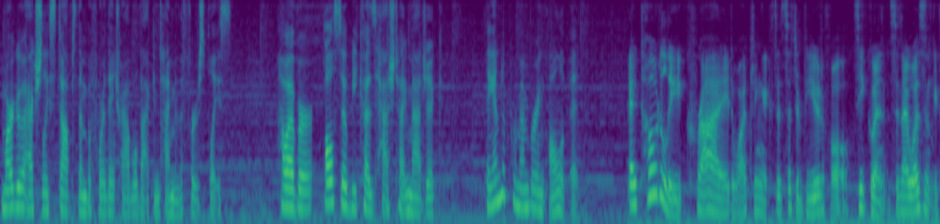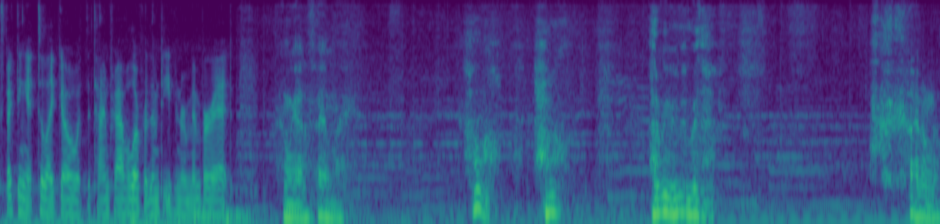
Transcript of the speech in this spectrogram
Margo actually stops them before they travel back in time in the first place. However, also because hashtag magic, they end up remembering all of it. I totally cried watching it because it's such a beautiful sequence, and I wasn't expecting it to like go with the time travel or for them to even remember it. And we had a family. How? How? How do we remember that? I don't know.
